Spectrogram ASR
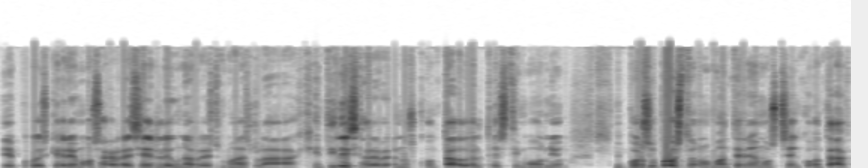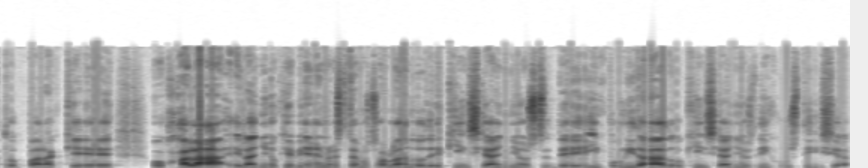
eh, pues queremos agradecerle una vez más la gentileza de habernos contado el testimonio y por supuesto nos mantenemos en contacto para que ojalá el año que viene no estemos hablando de 15 años de impunidad o 15 años de injusticia.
